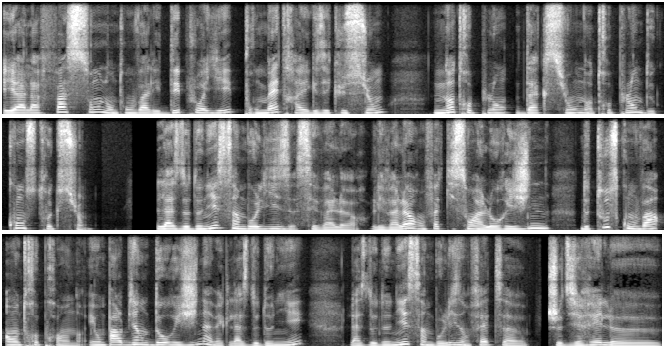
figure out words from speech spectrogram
et à la façon dont on va les déployer pour mettre à exécution notre plan d'action, notre plan de construction. L'as de denier symbolise ces valeurs, les valeurs en fait qui sont à l'origine de tout ce qu'on va entreprendre. Et on parle bien d'origine avec l'as de denier. L'as de denier symbolise en fait, euh, je dirais, le,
